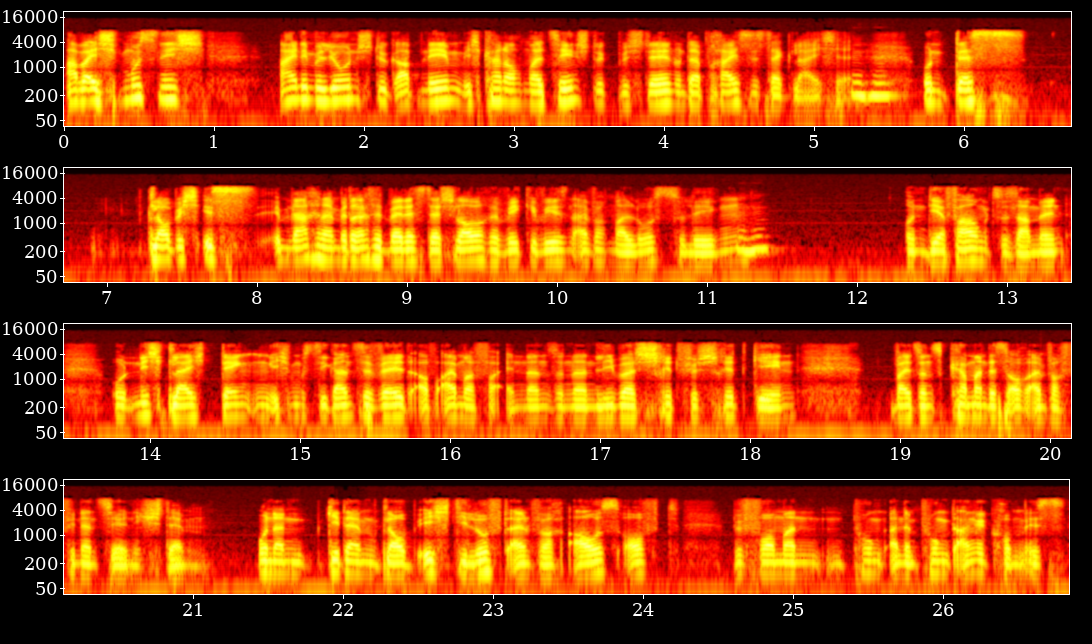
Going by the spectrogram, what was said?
Aber ich muss nicht eine Million Stück abnehmen, ich kann auch mal zehn Stück bestellen und der Preis ist der gleiche. Mhm. Und das, glaube ich, ist im Nachhinein betrachtet, wäre das der schlauere Weg gewesen, einfach mal loszulegen. Mhm. Und die Erfahrung zu sammeln und nicht gleich denken, ich muss die ganze Welt auf einmal verändern, sondern lieber Schritt für Schritt gehen, weil sonst kann man das auch einfach finanziell nicht stemmen. Und dann geht einem, glaube ich, die Luft einfach aus, oft bevor man einen Punkt, an einem Punkt angekommen ist,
